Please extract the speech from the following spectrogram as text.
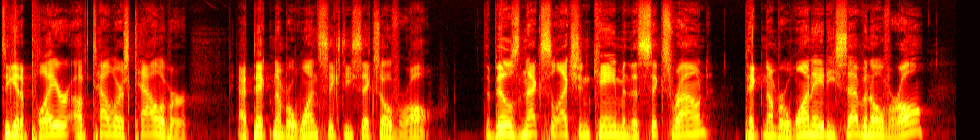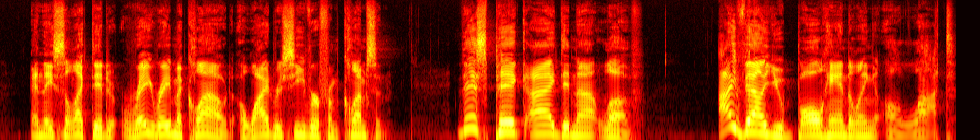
to get a player of Teller's caliber at pick number 166 overall. The Bills' next selection came in the sixth round, pick number 187 overall, and they selected Ray Ray McCloud, a wide receiver from Clemson. This pick I did not love. I value ball handling a lot.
